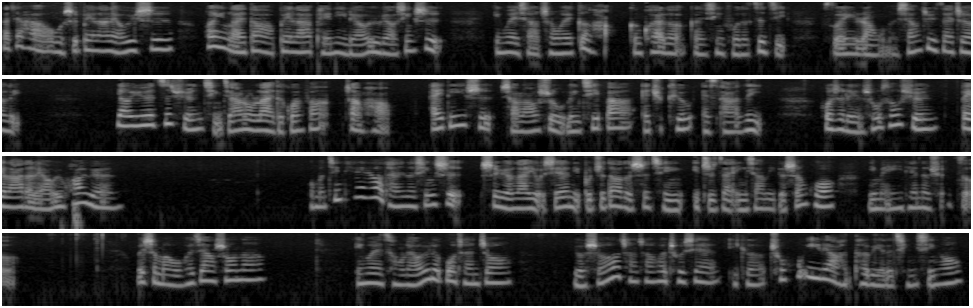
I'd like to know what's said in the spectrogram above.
大家好，我是贝拉疗愈师，欢迎来到贝拉陪你疗愈聊心事。因为想成为更好、更快乐、更幸福的自己，所以让我们相聚在这里。要预约咨询，请加入赖的官方账号，ID 是小老鼠零七八 HQSRZ，或是脸书搜寻贝拉的疗愈花园。我们今天要谈的心事是，原来有些你不知道的事情一直在影响你的生活，你每一天的选择。为什么我会这样说呢？因为从疗愈的过程中，有时候常常会出现一个出乎意料、很特别的情形哦。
